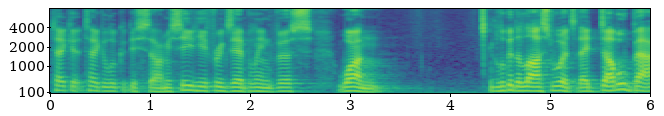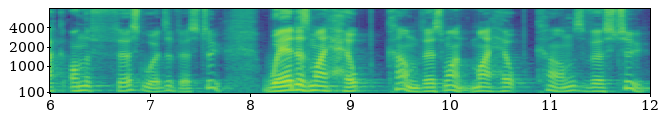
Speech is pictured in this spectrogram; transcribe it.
take a, take a look at this psalm, you see it here, for example, in verse 1. Look at the last words. They double back on the first words of verse 2. Where does my help come? Verse 1. My help comes, verse 2.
